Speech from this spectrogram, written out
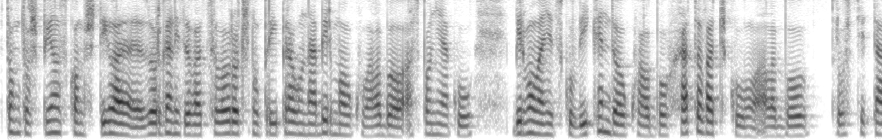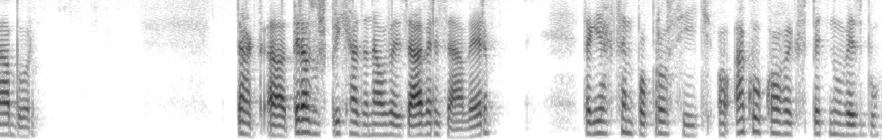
v tomto špionskom štýle zorganizovať celoročnú prípravu na birmovku alebo aspoň nejakú birmovaneckú víkendovku alebo chatovačku alebo proste tábor. Tak a teraz už prichádza naozaj záver, záver. Tak ja chcem poprosiť o akúkoľvek spätnú väzbu.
